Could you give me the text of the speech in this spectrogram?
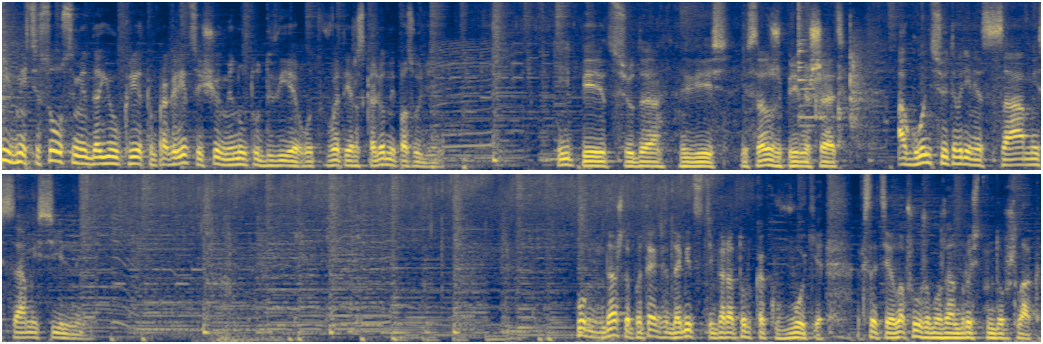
И вместе с соусами даю креветкам прогреться еще минуту-две вот в этой раскаленной посудине. И перец сюда весь. И сразу же перемешать. Огонь все это время самый-самый сильный. Помним, да, что пытаемся добиться температур, как в воке. Кстати, лапшу уже можно отбросить на дуршлаг.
